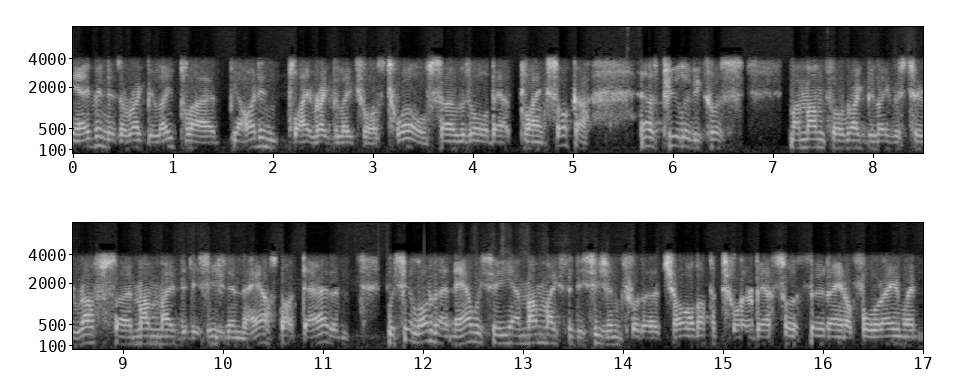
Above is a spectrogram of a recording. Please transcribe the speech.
you know, even as a rugby league player, you know, I didn't play rugby league till I was twelve, so it was all about playing soccer. And that was purely because my mum thought rugby league was too rough, so mum made the decision in the house, not dad. And we see a lot of that now. We see you know, mum makes the decision for the child up until about sort of thirteen or fourteen when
